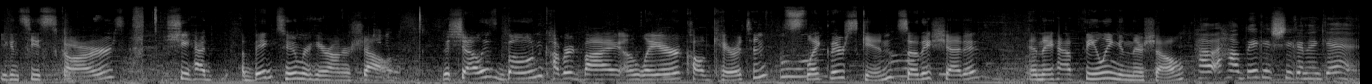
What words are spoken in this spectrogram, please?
You can see scars. She had a big tumor here on her shell. The shell is bone covered by a layer called keratin. It's like their skin, so they shed it and they have feeling in their shell. How, how big is she gonna get?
